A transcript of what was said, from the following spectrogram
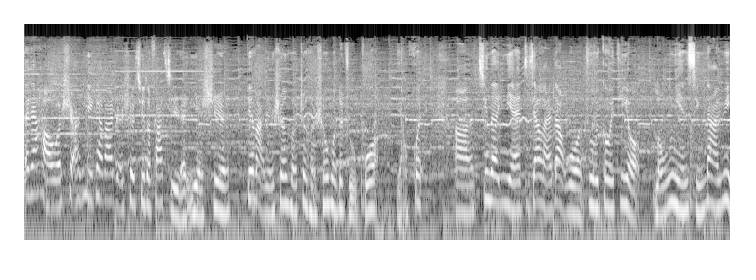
大家好，我是 RT 开发者社区的发起人，也是编码人生和正狠生活的主播杨慧。啊，新的一年即将来到，我祝各位听友龙年行大运，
